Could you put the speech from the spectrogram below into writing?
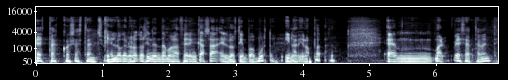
Estas cosas tan chulas. Que es lo que nosotros intentamos hacer en casa en los tiempos muertos y nadie nos paga. Em, bueno. Exactamente.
